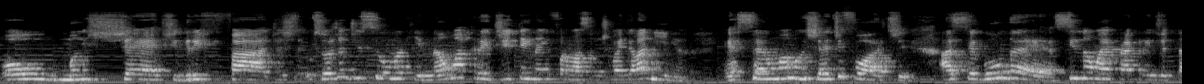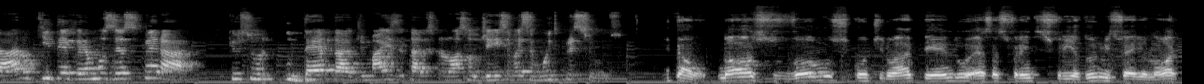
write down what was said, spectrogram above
ou manchete, grifar. O senhor já disse uma aqui: não acreditem na informação de que vai ter laninha. Essa é uma manchete forte. A segunda é: se não é para acreditar, o que devemos esperar? Que o senhor puder dar de mais detalhes para a nossa audiência vai ser muito precioso. Então, nós vamos continuar tendo essas frentes frias do hemisfério norte,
